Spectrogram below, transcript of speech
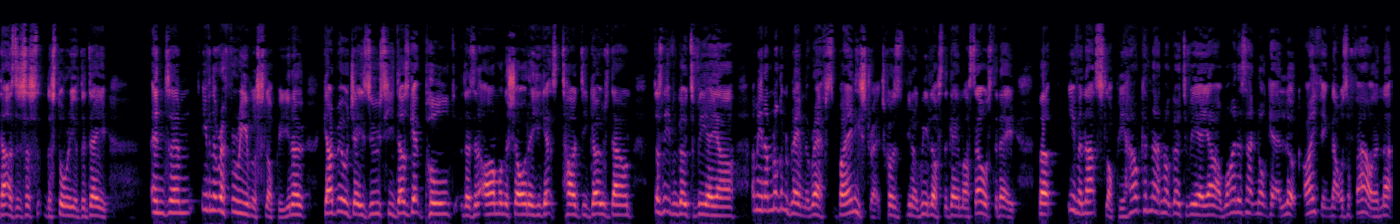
That was just the story of the day. And um, even the referee was sloppy. You know, Gabriel Jesus, he does get pulled. There's an arm on the shoulder. He gets tugged. He goes down doesn't even go to VAR. I mean, I'm not going to blame the refs by any stretch because, you know, we lost the game ourselves today. But even that's sloppy. How can that not go to VAR? Why does that not get a look? I think that was a foul and that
